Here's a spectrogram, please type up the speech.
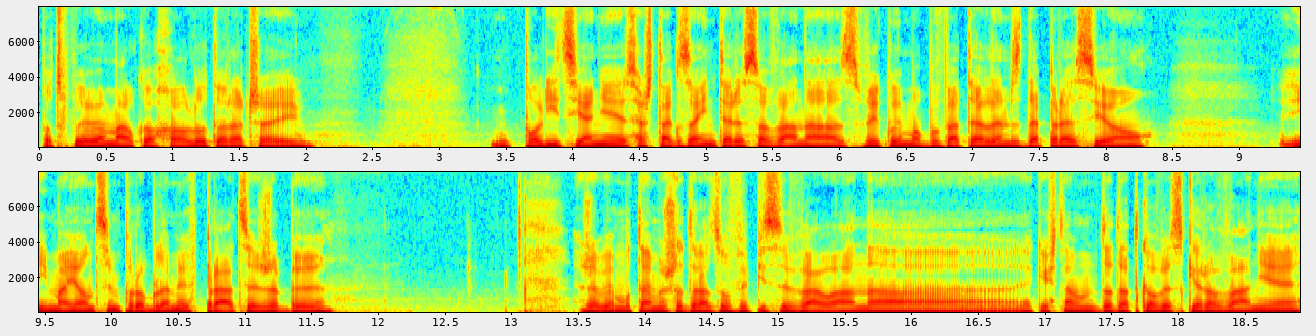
pod wpływem alkoholu, to raczej policja nie jest aż tak zainteresowana zwykłym obywatelem z depresją i mającym problemy w pracy, żeby żeby mu tam już od razu wypisywała na jakieś tam dodatkowe skierowanie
